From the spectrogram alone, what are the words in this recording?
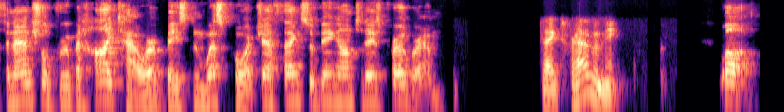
Financial Group at Hightower, based in Westport. Jeff, thanks for being on today's program. Thanks for having me. Well,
